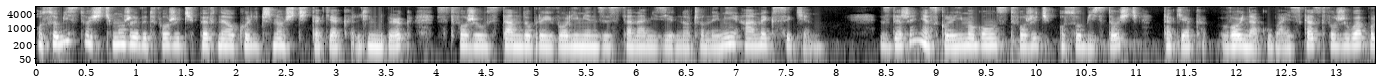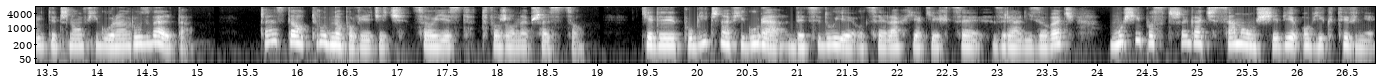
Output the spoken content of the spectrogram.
Osobistość może wytworzyć pewne okoliczności, tak jak Lindbergh stworzył stan dobrej woli między Stanami Zjednoczonymi a Meksykiem. Zdarzenia z kolei mogą stworzyć osobistość, tak jak wojna kubańska stworzyła polityczną figurę Roosevelta. Często trudno powiedzieć, co jest tworzone przez co. Kiedy publiczna figura decyduje o celach, jakie chce zrealizować, musi postrzegać samą siebie obiektywnie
